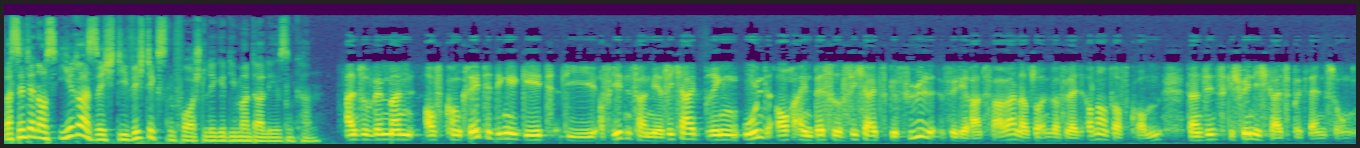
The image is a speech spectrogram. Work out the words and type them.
Was sind denn aus Ihrer Sicht die wichtigsten Vorschläge, die man da lesen kann? Also wenn man auf konkrete Dinge geht, die auf jeden Fall mehr Sicherheit bringen und auch ein besseres Sicherheitsgefühl für die Radfahrer, da sollten wir vielleicht auch noch drauf kommen, dann sind es Geschwindigkeitsbegrenzungen.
